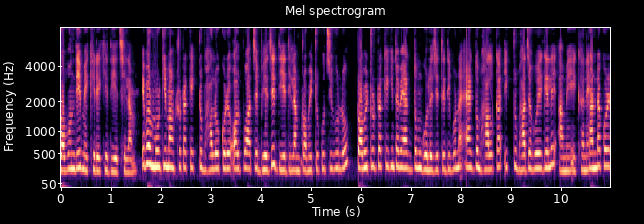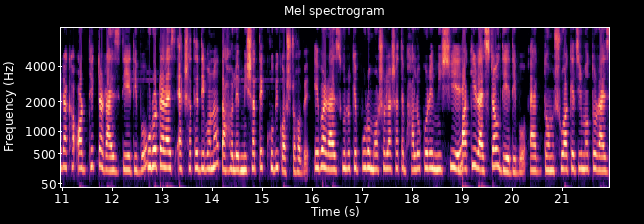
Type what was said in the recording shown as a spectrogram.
লবণ দিয়ে মেখে রেখে দিয়েছিলাম। এবার মুরগি মাংসটাকে একটু ভালো করে অল্প আঁচে ভেজে দিয়ে দিলাম টমেটো কুচিগুলো। টমেটোটাকে কিন্তু আমি একদম গলে যেতে দিব না, একদম হালকা একটু ভাজা হয়ে গেলে আমি এখানে ঠান্ডা করে রাখা অর্ধেকটা রাইস দিয়ে দিব। পুরোটা রাইস একসাথে দিব না, তাহলে মিশাতে খুবই কষ্ট হবে। এবার রাইসগুলোকে পুরো মশলার সাথে ভালো করে মিশিয়ে বাকি রাইসটাও দিয়ে দিব। একদম সোয়া কেজির মতো রাইস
